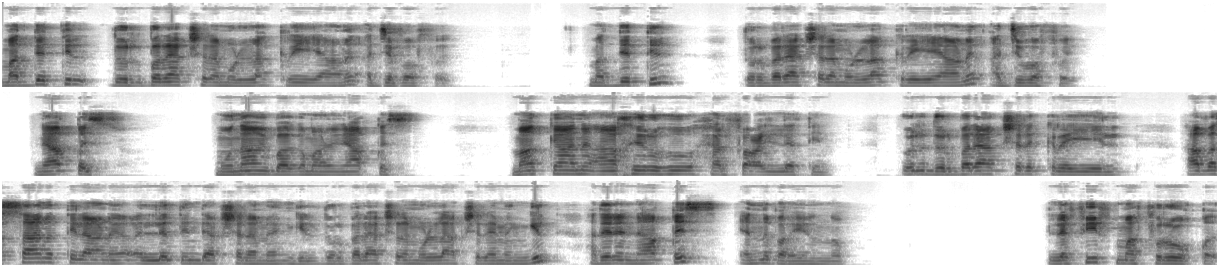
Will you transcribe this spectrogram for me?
മദ്യത്തിൽ ദുർബലാക്ഷരമുള്ള ക്രിയയാണ് അജ്വഫ്. മദ്യത്തിൽ ദുർബലാക്ഷരമുള്ള ക്രിയയാണ് അജ്വഫ്. നാഖിസ്. മൂന്നാം വിഭാഗമാണ് നാഖിസ്. മാക്കാന ആഹിറുഹു ഹർഫ ഇല്ലത്തിൻ. ഒരു ദുർബലാക്ഷര ക്രിയയിൽ അവസാനത്തിലാണ് അല്ലത്തിന്റെ അക്ഷരമെങ്കിൽ ദുർബലാക്ഷരമുള്ള അക്ഷരമെങ്കിൽ അതിനെ നാഖിസ് എന്ന് പറയുന്നു. ലഫീഫ് മഫ്റൂഖ്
